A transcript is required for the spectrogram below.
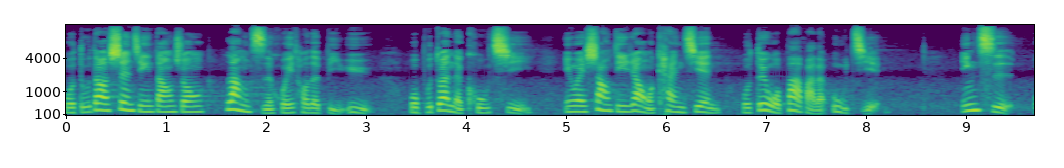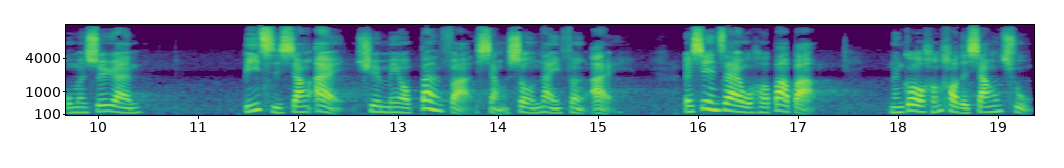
我读到圣经当中浪子回头的比喻，我不断的哭泣，因为上帝让我看见我对我爸爸的误解。因此，我们虽然彼此相爱，却没有办法享受那一份爱。而现在，我和爸爸能够很好的相处。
